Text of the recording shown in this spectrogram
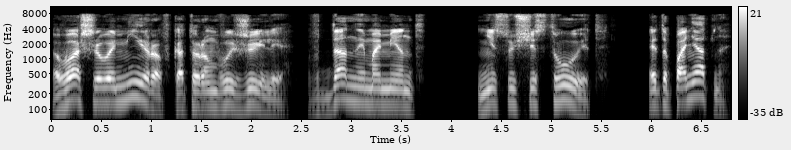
Вашего мира, в котором вы жили, в данный момент не существует. Это понятно?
